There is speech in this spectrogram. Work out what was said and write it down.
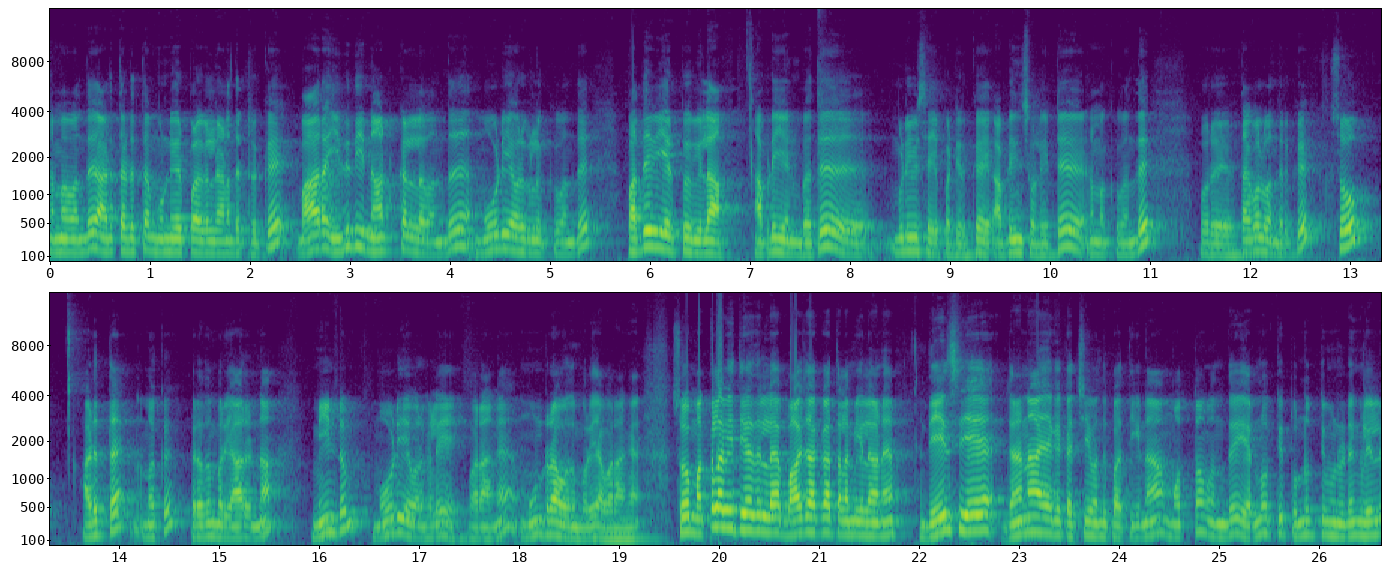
நம்ம வந்து அடுத்தடுத்த முன்னேற்பாடுகள் நடந்துகிட்ருக்கு வார இறுதி நாட்களில் வந்து மோடி அவர்களுக்கு வந்து பதவியேற்பு விழா அப்படி என்பது முடிவு செய்யப்பட்டிருக்கு அப்படின்னு சொல்லிட்டு நமக்கு வந்து ஒரு தகவல் வந்திருக்கு. ஸோ அடுத்த நமக்கு பிரதமர் யாருன்னா மீண்டும் மோடி அவர்களே வராங்க மூன்றாவது முறையாக வராங்க. ஸோ மக்களவைத் தேர்தலில் பாஜக தலைமையிலான தேசிய ஜனநாயக கட்சி வந்து பார்த்திங்கன்னா மொத்தம் வந்து இரநூத்தி தொண்ணூற்றி மூணு இடங்களில்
